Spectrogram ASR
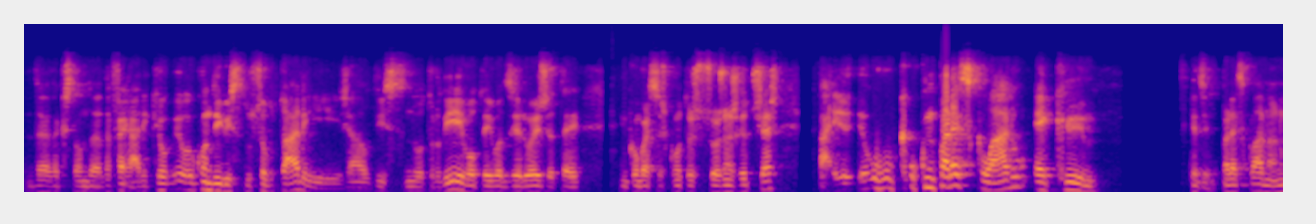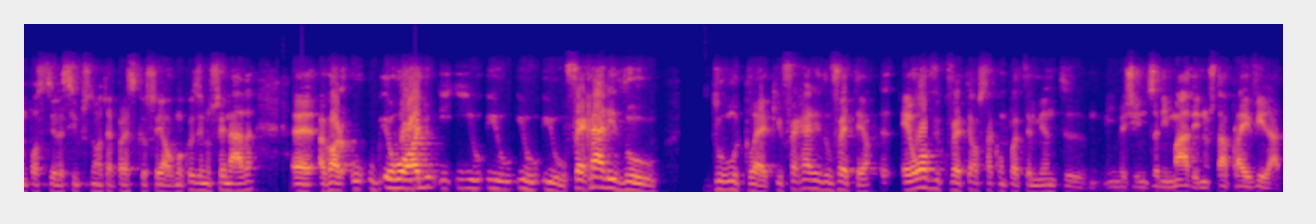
da, da questão da, da, Ferrari, que eu, eu, quando digo isso do sabotar, e já o disse no outro dia, e voltei a dizer hoje até em conversas com outras pessoas nas redes sociais, pá, eu, o, o, que me parece claro é que, quer dizer, parece claro, não, não posso dizer assim, porque senão até parece que eu sei alguma coisa e não sei nada. Uh, agora, eu olho e, e, e, o Ferrari do, do Leclerc e o Ferrari do Vettel, é óbvio que o Vettel está completamente, imagino, desanimado e não está para aí virar.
